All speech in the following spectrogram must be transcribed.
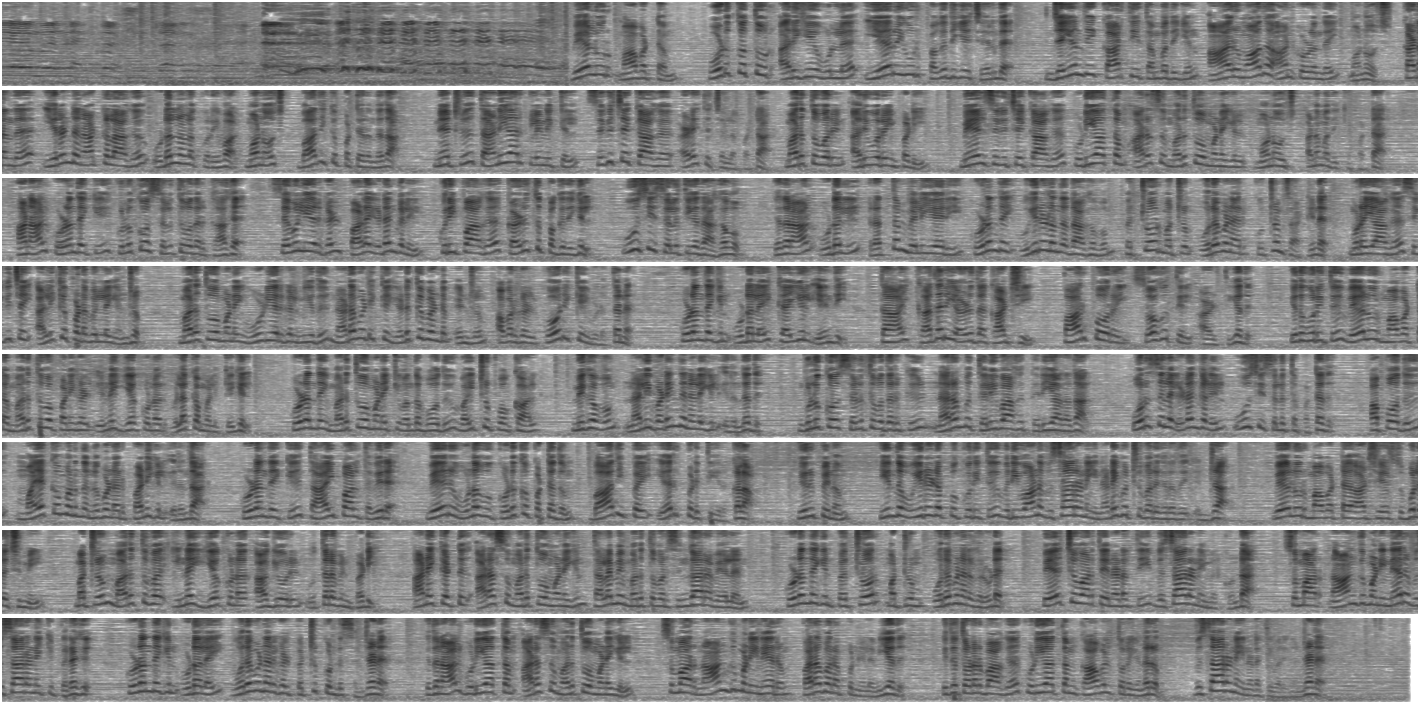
வேலூர் மாவட்டம் ஒடுக்கத்தூர் அருகே உள்ள ஏரியூர் பகுதியைச் சேர்ந்த ஜெயந்தி கார்த்தி தம்பதியின் ஆறு மாத ஆண் குழந்தை மனோஜ். கடந்த இரண்டு நாட்களாக உடல்நலக் குறைவால் மனோஜ் பாதிக்கப்பட்டிருந்ததால் நேற்று தனியார் கிளினிக்கில் சிகிச்சைக்காக அழைத்துச் செல்லப்பட்டார். மருத்துவரின் அறிவுரையின்படி மேல் சிகிச்சைக்காக குடியாத்தம் அரசு மருத்துவமனையில் மனோஜ் அனுமதிக்கப்பட்டார். ஆனால் குழந்தைக்கு குளுக்கோஸ் செலுத்துவதற்காக செவிலியர்கள் பல இடங்களில் குறிப்பாக கழுத்து பகுதியில் ஊசி செலுத்தியதாகவும் இதனால் உடலில் ரத்தம் வெளியேறி குழந்தை உயிரிழந்ததாகவும் பெற்றோர் மற்றும் உறவினர் குற்றம் சாட்டினர். முறையாக சிகிச்சை அளிக்கப்படவில்லை என்றும் மருத்துவமனை ஊழியர்கள் மீது நடவடிக்கை எடுக்க வேண்டும் என்றும் அவர்கள் கோரிக்கை விடுத்தனர். குழந்தையின் உடலை கையில் ஏந்தி தாய் கதறி அழுத காட்சி பார்ப்போரை சோகத்தில் ஆழ்த்தியது. இதுகுறித்து வேலூர் மாவட்ட மருத்துவ பணிகள் இணை இயக்குனர் விளக்கமளிக்கையில் குழந்தை மருத்துவமனைக்கு வந்தபோது வயிற்றுப்போக்கால் மிகவும் நலிவடைந்த நிலையில் இருந்தது. குளுக்கோஸ் செலுத்துவதற்கு நரம்பு தெளிவாக தெரியாததால் ஒரு சில இடங்களில் ஊசி செலுத்தப்பட்டது. அப்போது மயக்க மருந்து நிபுணர் பணியில் இருந்தார். குழந்தைக்கு தாய்ப்பால் தவிர வேறு உணவு கொடுக்கப்பட்டதும் பாதிப்பை ஏற்படுத்தி இருக்கலாம் இருப்பினும் இந்த உயிரிழப்பு குறித்து விரிவான விசாரணை நடைபெற்று வருகிறது என்றார். வேலூர் மாவட்ட ஆட்சியர் சுப்புலட்சுமி மற்றும் மருத்துவ இணை இயக்குனர் ஆகியோரின் உத்தரவின்படி அணைக்கட்டு அரசு மருத்துவமனையின் தலைமை மருத்துவர் சிங்காரவேலன் குழந்தையின் பெற்றோர் மற்றும் உறவினர்களுடன் பேச்சுவார்த்தை நடத்தி விசாரணை மேற்கொண்டார். சுமார் நான்கு மணி நேர விசாரணைக்கு பிறகு குழந்தையின் உடலை உறவினர்கள் பெற்றுக்கொண்டு சென்றனர். இதனால் குடியாத்தம் அரசு மருத்துவமனையில் சுமார் நான்கு மணி நேரம் பரபரப்பு நிலவியது. இது தொடர்பாக குடியாத்தம் காவல்துறையினரும் விசாரணை நடத்தி வருகின்றனர்?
